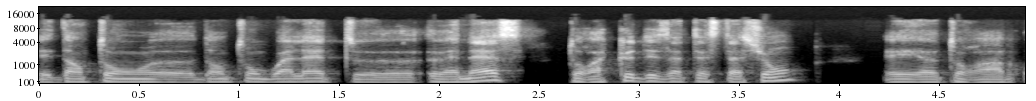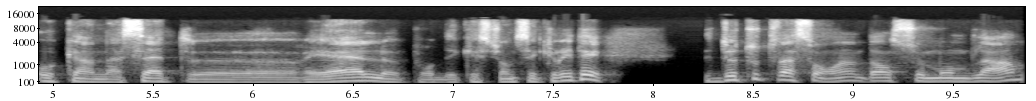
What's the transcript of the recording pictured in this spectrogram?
Et dans ton, euh, dans ton wallet ENS, euh, e tu n'auras que des attestations et euh, tu n'auras aucun asset réel pour des questions de sécurité. De toute façon, hein, dans ce monde-là,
